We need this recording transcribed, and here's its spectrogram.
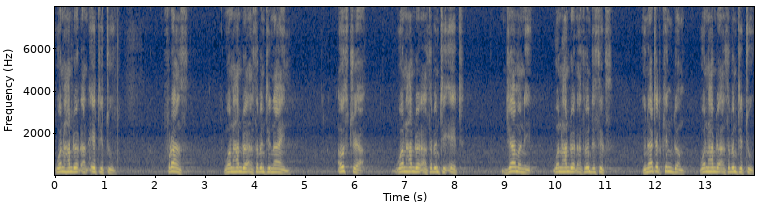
182. France, 179. Austria, 178. Germany, 126, United Kingdom, 172.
